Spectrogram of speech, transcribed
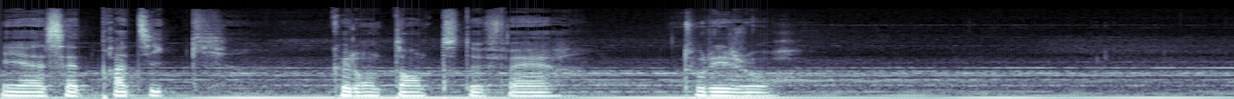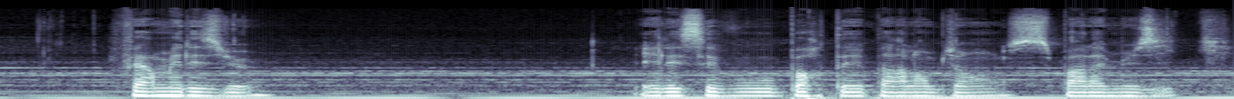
et à cette pratique que l'on tente de faire tous les jours. Fermez les yeux et laissez-vous porter par l'ambiance, par la musique,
